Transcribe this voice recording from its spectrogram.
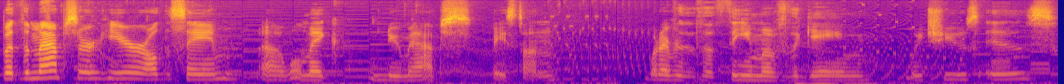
But the maps are here all the same. Uh, we'll make new maps based on whatever the theme of the game we choose is.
